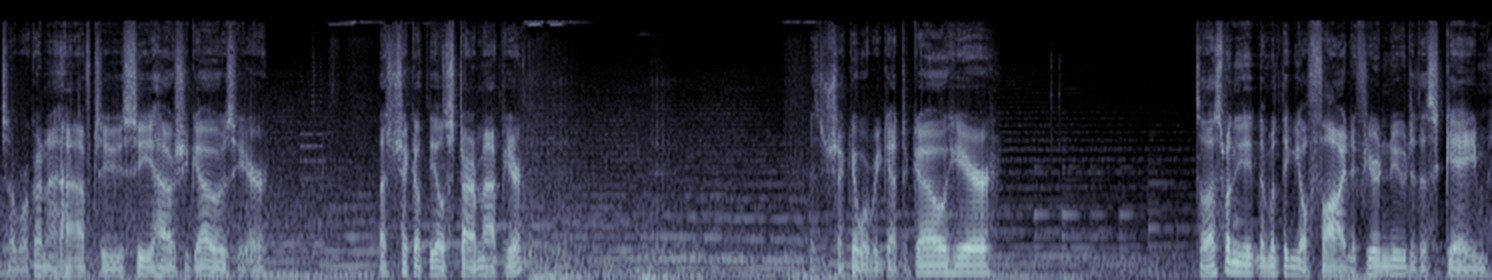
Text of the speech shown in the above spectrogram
So we're gonna have to see how she goes here. Let's check out the old star map here. Let's check out where we got to go here. So that's one the one thing you'll find if you're new to this game.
